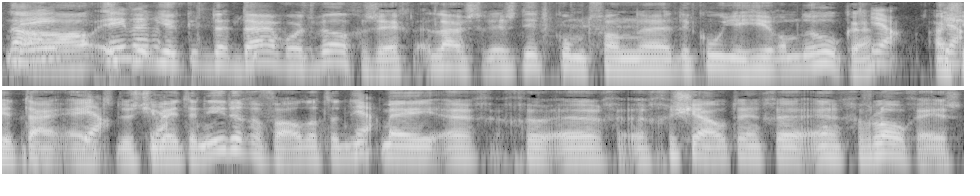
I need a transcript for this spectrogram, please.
nou, nee, ik, maar- je, daar wordt wel gezegd, luister eens, dit komt van eh, de koeien hier om de hoek. Hè? Ja, Als ja, je het daar eet. ja, dus je weet in ieder geval dat het niet mee ge- gesjouwd en, ge- en gevlogen is.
